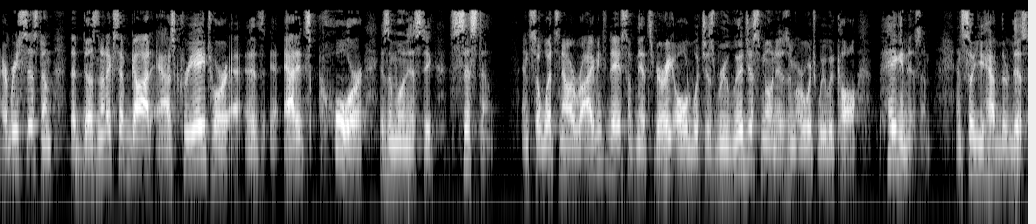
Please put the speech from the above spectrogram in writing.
Every system that does not accept God as creator at its core is a monistic system. And so what's now arriving today is something that's very old, which is religious monism, or which we would call paganism. And so you have this,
